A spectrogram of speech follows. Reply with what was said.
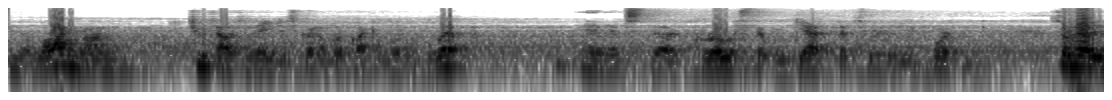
in the long run, 2008 is going to look like a little blip, and it's the growth that we get that's really important. So the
